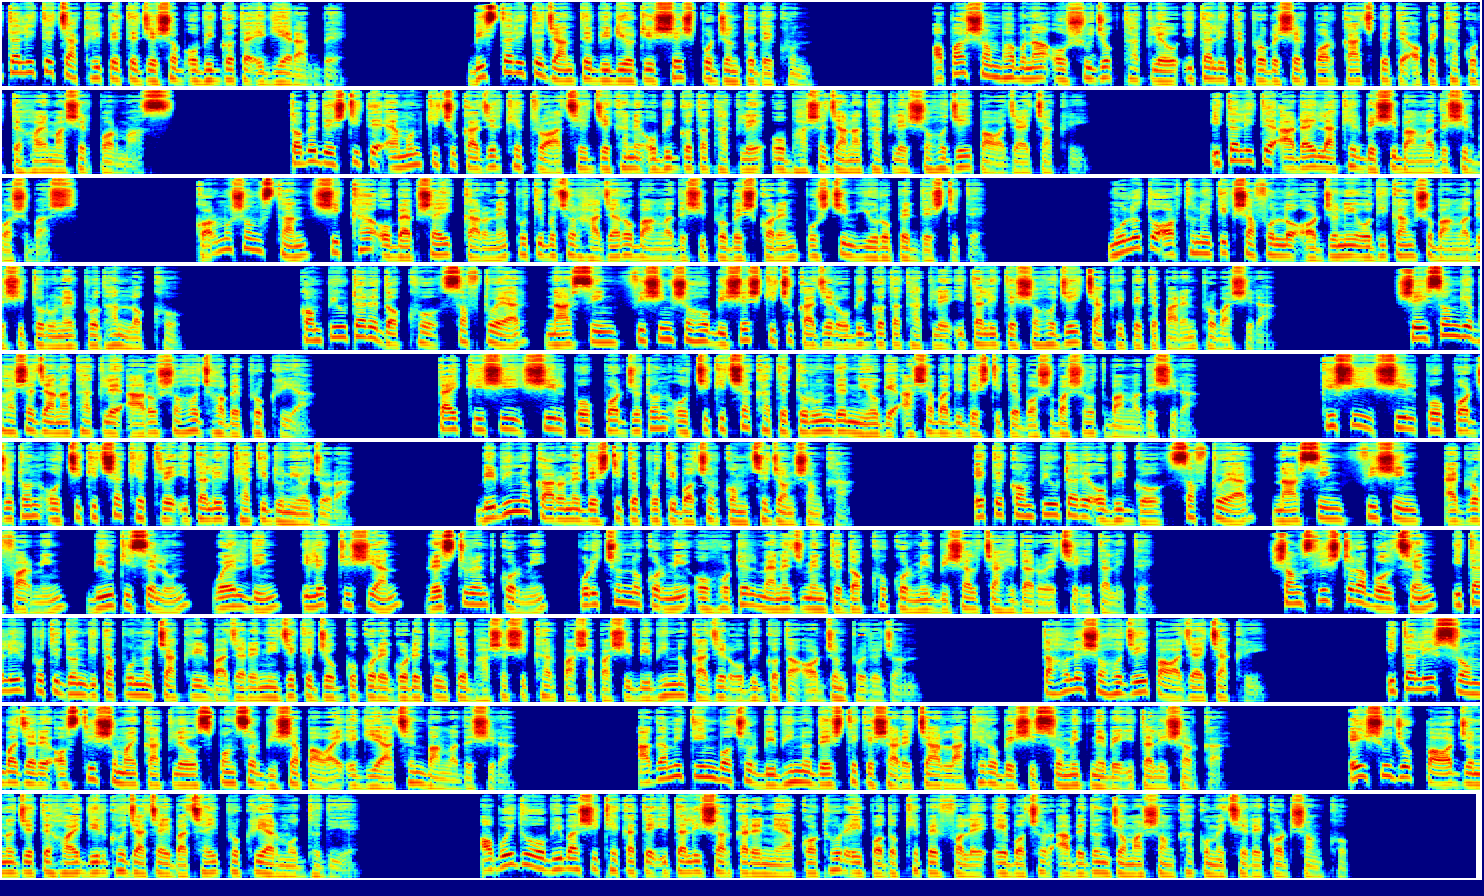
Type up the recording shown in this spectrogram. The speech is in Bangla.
ইতালিতে চাকরি পেতে যেসব অভিজ্ঞতা এগিয়ে রাখবে। বিস্তারিত জানতে ভিডিওটির শেষ পর্যন্ত দেখুন। অপার সম্ভাবনা ও সুযোগ থাকলেও ইতালিতে প্রবেশের পর কাজ পেতে অপেক্ষা করতে হয় মাসের পর মাস। তবে দেশটিতে এমন কিছু কাজের ক্ষেত্র আছে যেখানে অভিজ্ঞতা থাকলে ও ভাষা জানা থাকলে সহজেই পাওয়া যায় চাকরি। ইতালিতে আড়াই লাখের বেশি বাংলাদেশির বসবাস। কর্মসংস্থান, শিক্ষা ও ব্যবসায়িক কারণে প্রতিবছর হাজারো বাংলাদেশি প্রবেশ করেন পশ্চিম ইউরোপের দেশটিতে। মূলত অর্থনৈতিক সাফল্য অর্জনই অধিকাংশ বাংলাদেশি তরুণের প্রধান লক্ষ্য। কম্পিউটারে দক্ষ, সফটওয়্যার, নার্সিং, ফিশিং সহ বিশেষ কিছু কাজের অভিজ্ঞতা থাকলে ইতালিতে সহজেই চাকরি পেতে পারেন প্রবাসীরা। সেই সঙ্গে ভাষা জানা থাকলে আরও সহজ হবে প্রক্রিয়া। তাই কৃষি, শিল্প, পর্যটন ও চিকিৎসা খাতে তরুণদের নিয়োগে আশাবাদী দেশটিতে বসবাসরত বাংলাদেশিরা। কৃষি, শিল্প, পর্যটন ও চিকিৎসা ক্ষেত্রে ইতালির খ্যাতি দুনিয় জোড়া বিভিন্ন কারণে দেশটিতে প্রতি বছর কমছে জনসংখ্যা। এতে কম্পিউটারে অভিজ্ঞ, software, nursing, fishing, agro farming, beauty salon, welding, electrician, restaurant কর্মী, পরিচ্ছন্ন কর্মী ও হোটেল ম্যানেজমেন্টে দক্ষ কর্মীর বিশাল চাহিদা রয়েছে ইতালিতে। সংশ্লিষ্টরা বলছেন, ইতালির প্রতিদ্বন্দ্বিতাপূর্ণ চাকরির বাজারে নিজেকে যোগ্য করে গড়ে তুলতে ভাষা শিক্ষার পাশাপাশি বিভিন্ন কাজের অভিজ্ঞতা অর্জন প্রয়োজন। তাহলে সহজেই পাওয়া যায় চাকরি। ইতালির শ্রমবাজারে অস্থির সময় কাটলেও স্পন্সর ভিসা পাওয়ায় এগিয়ে আছেন বাংলাদেশিরা। আগামী তিন বছর বিভিন্ন দেশ থেকে সাড়ে চার লাখেরও বেশি শ্রমিক নেবে ইতালি সরকার। এই সুযোগ পাওয়ার জন্য যেতে হয় দীর্ঘ যাচাই বাছাই প্রক্রিয়ার মধ্য দিয়ে। অবৈধ অভিবাসী ঠেকাতে ইতালি সরকারের নেয়া কঠোর এই পদক্ষেপের ফলে এ বছর আবেদন জমার সংখ্যা কমেছে রেকর্ড সংখ্যক।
